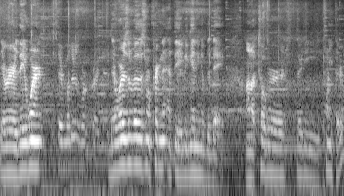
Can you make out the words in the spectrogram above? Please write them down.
they were, they weren't. Their mothers weren't pregnant. Their mothers mothers were pregnant at the beginning of the day, on October 30, 23rd,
